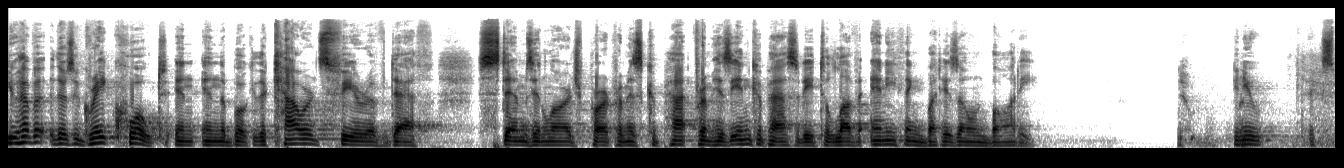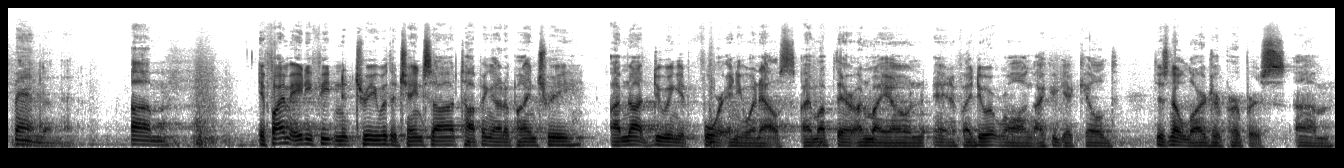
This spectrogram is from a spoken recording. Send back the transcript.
You have a, there's a great quote in, in the book the coward's fear of death stems in large part from his, capa- from his incapacity to love anything but his own body. Can you expand on that? Um, if I'm 80 feet in a tree with a chainsaw topping out a pine tree, I'm not doing it for anyone else. I'm up there on my own, and if I do it wrong, I could get killed. There's no larger purpose um,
